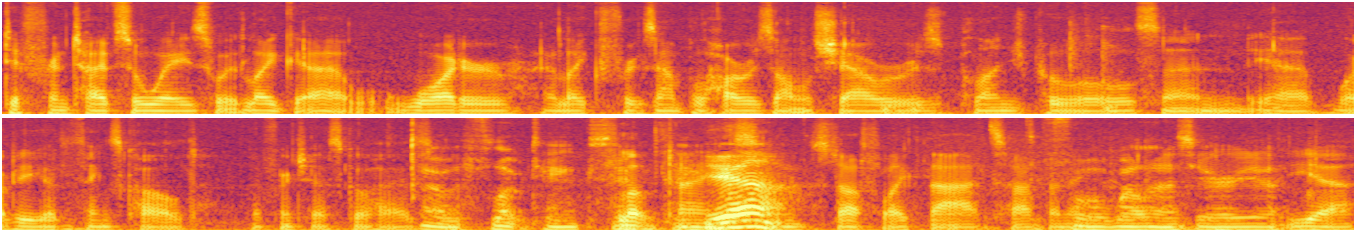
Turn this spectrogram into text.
different types of ways, with like uh, water, uh, like for example, horizontal showers, plunge pools, and yeah, what are the other things called that Francesco has? Oh, the float tanks. Float tanks Yeah. and stuff like that. happening. It's full wellness area. Yeah.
